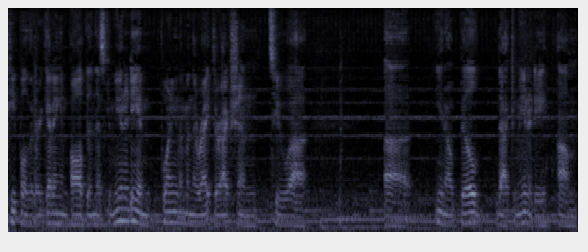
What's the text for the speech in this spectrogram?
people that are getting involved in this community and pointing them in the right direction to, uh, uh, you know, build that community. Um,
